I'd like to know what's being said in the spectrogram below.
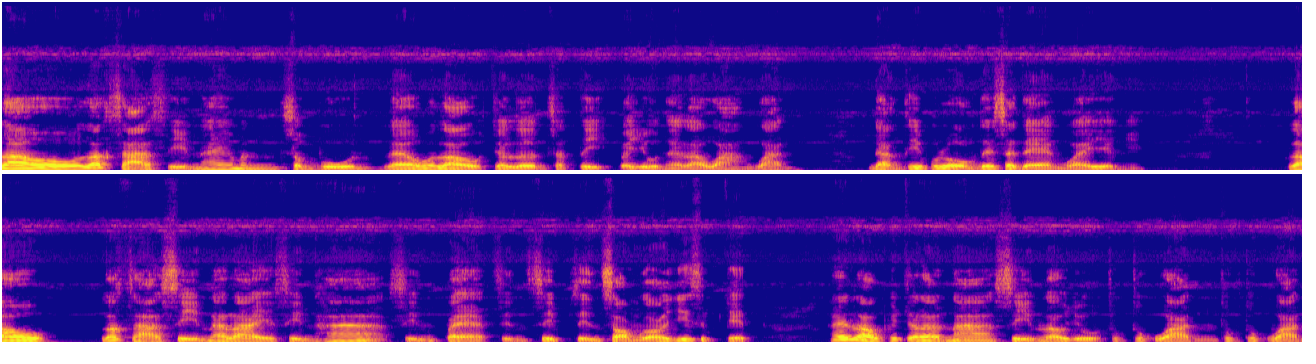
เรารักษาศีลให้มันสมบูรณ์ แล้วเราจเจริญสติไปอยู่ในระหว่างวัน ดังที่พระองค์ได้แสดงไว้อย่างนี้ เรารักษาศีลอะไรศีลห้าศีลแปดศีลสิบศีลสองร้อยยี่สิบเจ็ดให้เราพิจารณาศีลเราอยู่ทุกๆวันทุกๆวัน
